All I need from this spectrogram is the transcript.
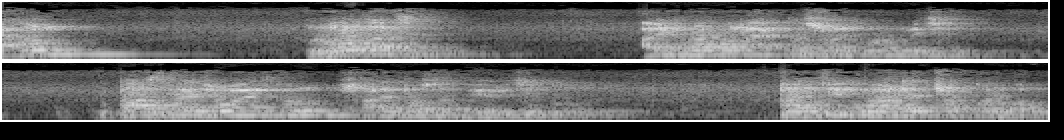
এখন রোড আছে। আমি বলব না একটার সময় করে নিয়েছি পাঁচটায় জমায়েত করুন, সাড়ে পাঁচটা দিয়ে মিছিল ওয়ার্ডের চক্কর পাবো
